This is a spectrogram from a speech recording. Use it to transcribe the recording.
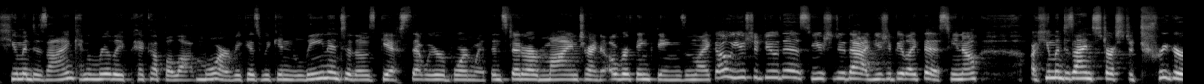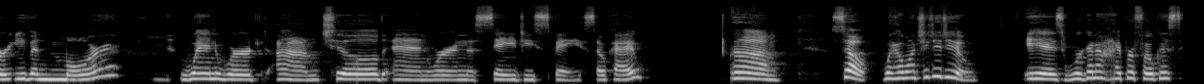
human design can really pick up a lot more because we can lean into those gifts that we were born with instead of our mind trying to overthink things and like, oh, you should do this, you should do that, you should be like this, you know? Our human design starts to trigger even more when we're um, chilled and we're in the sagey space. Okay. Um, so what I want you to do is we're going to hyper focus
